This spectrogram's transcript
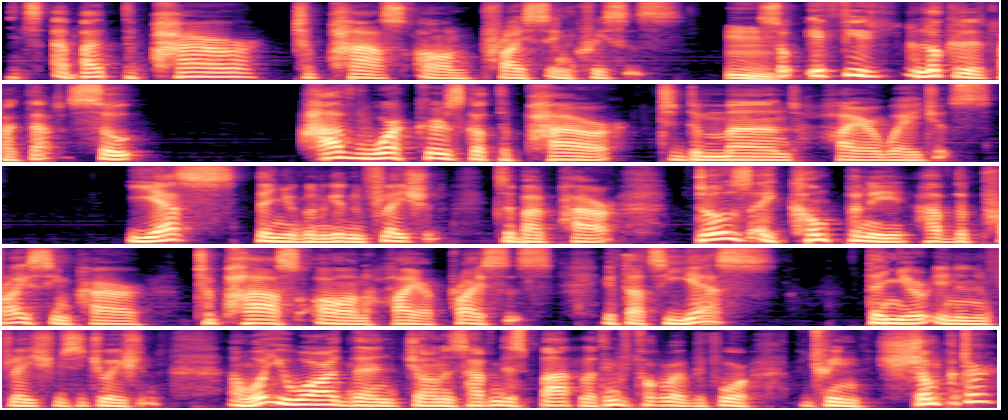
It's about the power to pass on price increases. Mm. So if you look at it like that, so have workers got the power to demand higher wages? Yes, then you're going to get inflation. It's about power. Does a company have the pricing power to pass on higher prices? If that's yes, then you're in an inflationary situation. And what you are then, John, is having this battle, I think we've talked about before, between Schumpeter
